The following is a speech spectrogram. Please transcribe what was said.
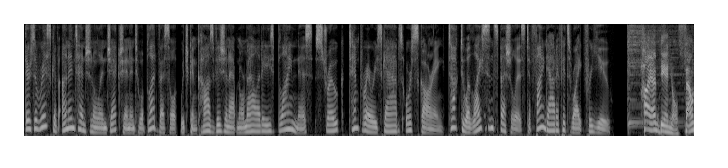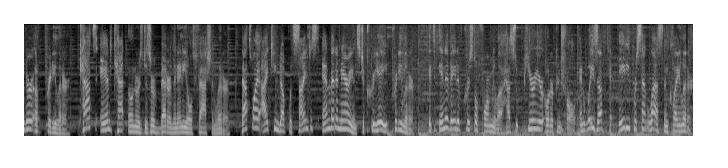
There's a risk of unintentional injection into a blood vessel, which can cause vision abnormalities, blindness, stroke, temporary scabs, or scarring. Talk to a licensed specialist to find out if it's right for you. Hi, I'm Daniel, founder of Pretty Litter. Cats and cat owners deserve better than any old fashioned litter. That's why I teamed up with scientists and veterinarians to create Pretty Litter. Its innovative crystal formula has superior odor control and weighs up to 80% less than clay litter.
